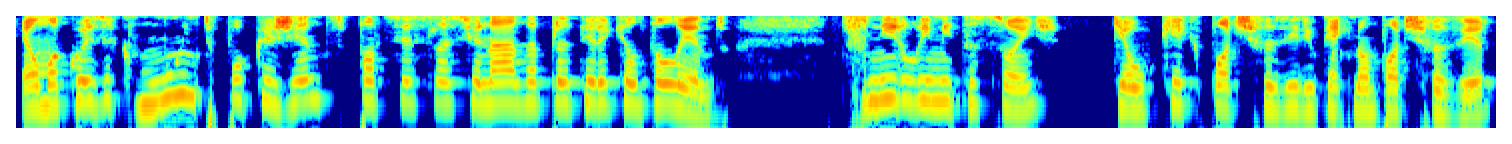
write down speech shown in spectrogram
é uma coisa que muito pouca gente pode ser selecionada para ter aquele talento. Definir limitações, que é o que é que podes fazer e o que é que não podes fazer.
